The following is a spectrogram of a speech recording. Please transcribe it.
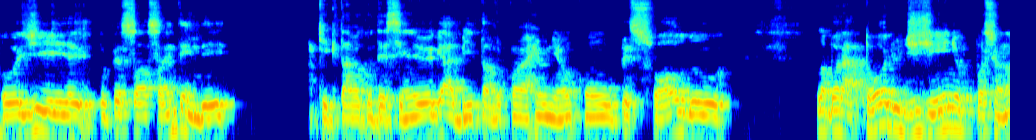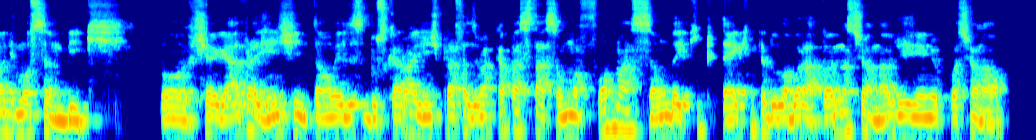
Hoje, para o pessoal só entender o que estava acontecendo, eu e a Gabi estava com a reunião com o pessoal do Laboratório de Higiene Ocupacional de Moçambique. Bom, chegaram para a gente, então eles buscaram a gente para fazer uma capacitação, uma formação da equipe técnica do Laboratório Nacional de Higiene Ocupacional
